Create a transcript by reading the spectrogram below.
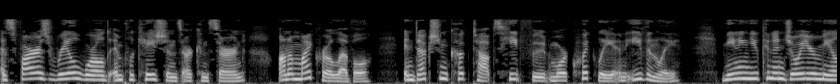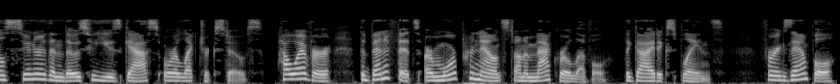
As far as real world implications are concerned, on a micro level, induction cooktops heat food more quickly and evenly meaning you can enjoy your meals sooner than those who use gas or electric stoves. However, the benefits are more pronounced on a macro level, the guide explains. For example,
